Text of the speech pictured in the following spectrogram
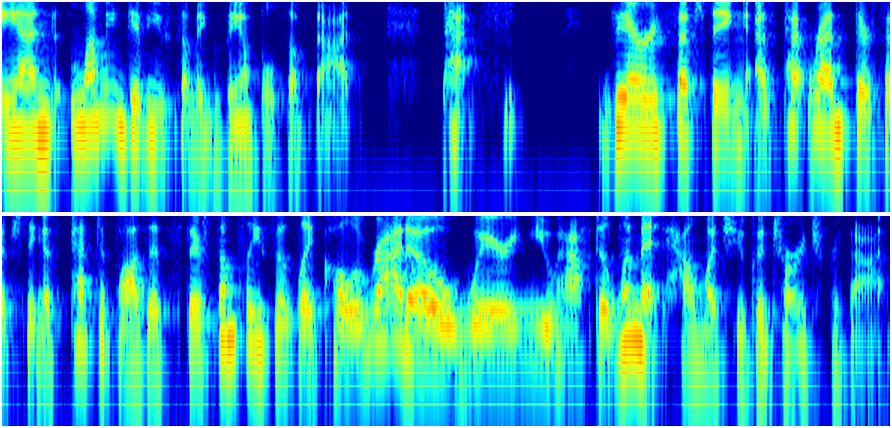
And let me give you some examples of that. Pets. There is such thing as pet rent there's such thing as pet deposits. There's some places like colorado where you have to limit how much you could charge for that.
